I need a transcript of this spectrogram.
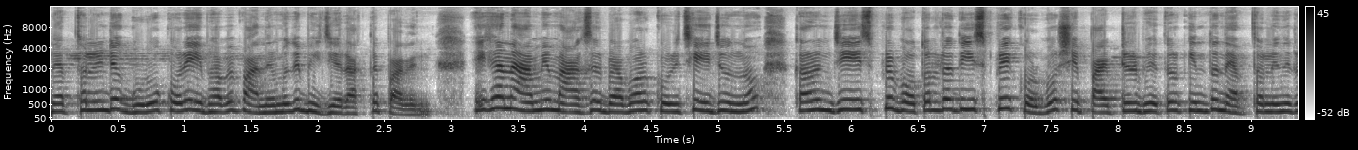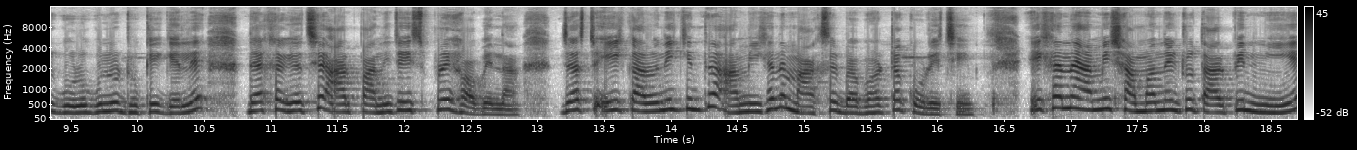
ন্যাপথলিনটা গুঁড়ো করে এইভাবে পানির মধ্যে ভিজিয়ে রাখতে পারেন। এখানে আমি মাস্কের ব্যবহার করেছি এই জন্য, কারণ যে স্প্রে বোতলটা দিয়ে স্প্রে করব, সেই পাইপটার ভেতর কিন্তু ন্যাপথলিনের গুঁড়োগুলো ঢুকে গেলে দেখা গেছে আর পানিটা স্প্রে হবে না। জাস্ট এই কারণেই কিন্তু আমি এখানে মাস্কের ব্যবহারটা করেছি। এখানে আমি সামান্য একটু তারপিন নিয়ে,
